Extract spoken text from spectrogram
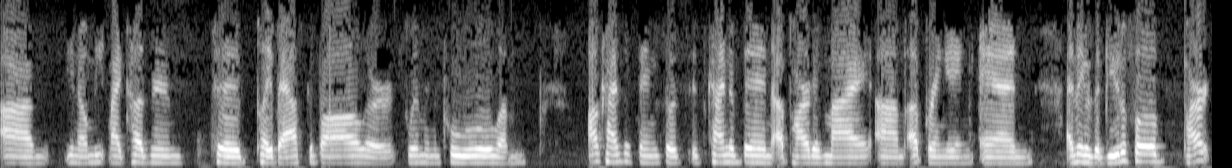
um, you know, meet my cousins to play basketball or swim in the pool. Um, all kinds of things. So it's, it's kind of been a part of my um, upbringing, and I think it's a beautiful park.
